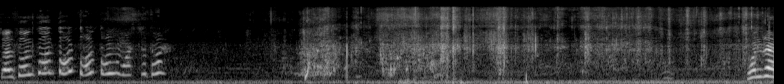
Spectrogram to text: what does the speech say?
চল তোল তোল তোল তোল তোল মাছটা ধর বন্ধুরা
